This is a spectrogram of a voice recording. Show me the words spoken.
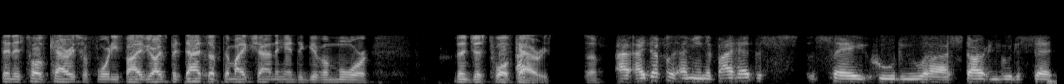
than his 12 carries for 45 yards. But that's up to Mike Shanahan to give him more than just 12 I- carries. So I, I definitely. I mean, if I had to say who to uh, start and who to sit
